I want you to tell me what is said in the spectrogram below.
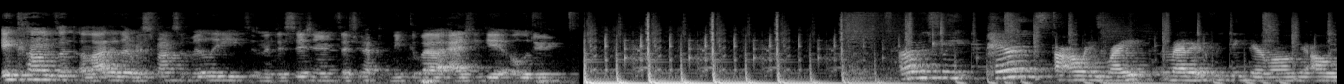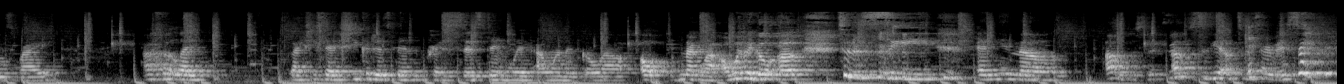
it comes with a lot of the responsibilities and the decisions that you have to think about as you get older. Are always right. No matter if we think they're wrong, they're always right. I felt like, like she said, she could just been persistent with, I want to go out. Oh, I'm not going out. I want to go up to the sea and, you know, up, up to, yeah, up to the service. and,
